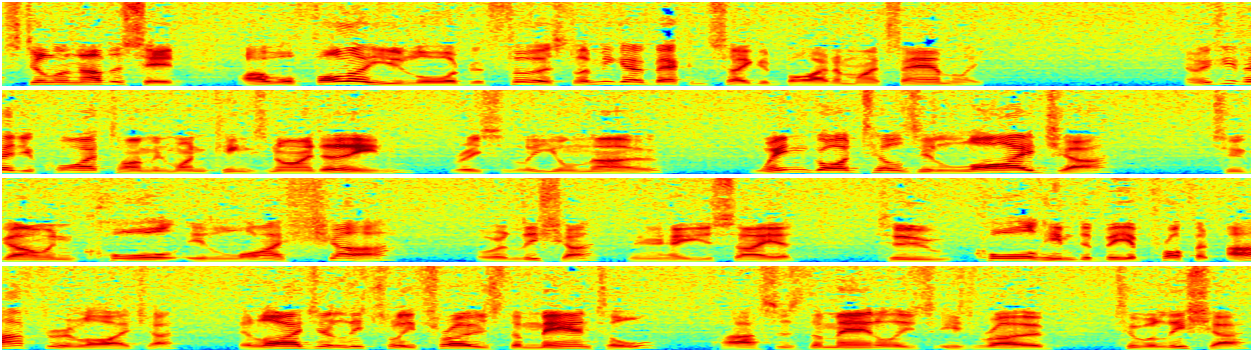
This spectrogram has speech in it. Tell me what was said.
Still another said, I will follow you, Lord, but first let me go back and say goodbye to my family. Now, if you've had your quiet time in 1 Kings 19 recently, you'll know when God tells Elijah to go and call Elisha, or Elisha, depending on how you say it, to call him to be a prophet after Elijah, Elijah literally throws the mantle, passes the mantle, his, his robe, to Elisha,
